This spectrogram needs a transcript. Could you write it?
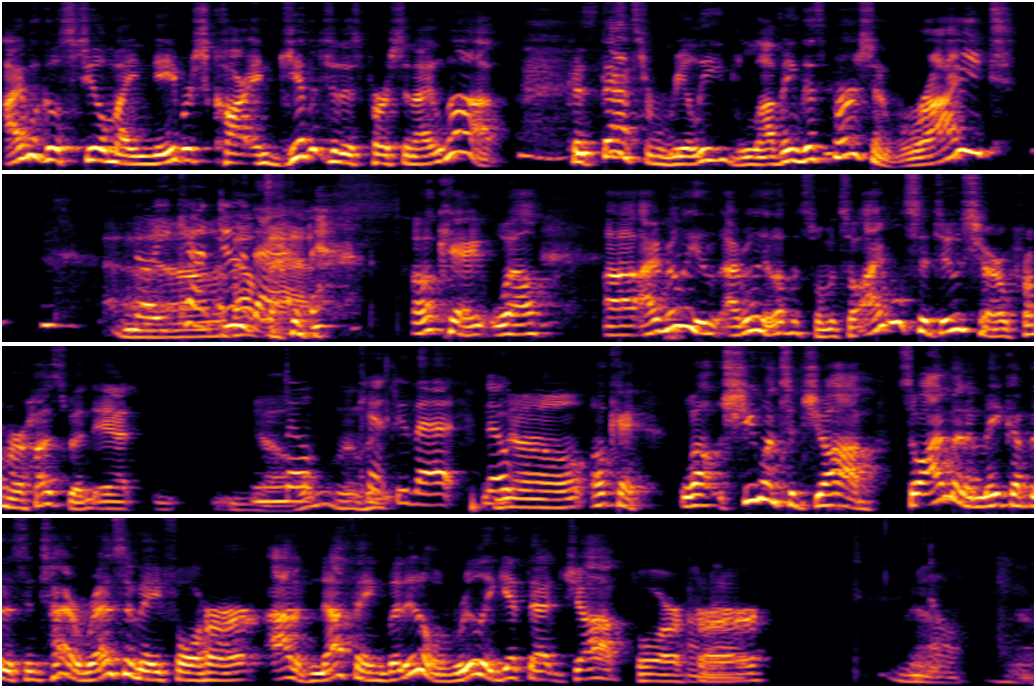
I will go steal my neighbor's car and give it to this person I love because that's really loving this person, right? no, you can't Uh, do about that. Okay, well, uh, I really, I really love this woman, so I will seduce her from her husband. And no, no, can't do that. Nope. No. Okay. Well, she wants a job, so I'm going to make up this entire resume for her out of nothing, but it'll really get that job for Oh, her. No. No. no.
